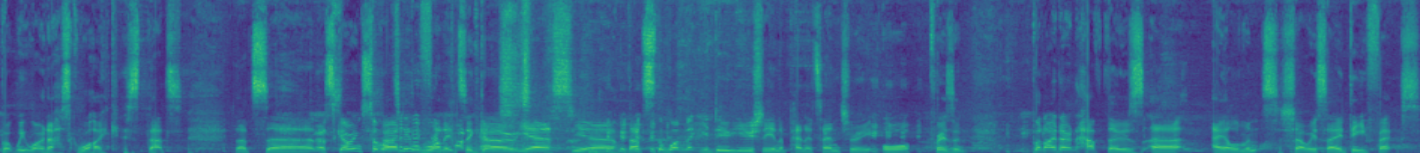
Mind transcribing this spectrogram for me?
but we won't ask why because that's that's uh, that's going somewhere That's a I didn't want it different to go. Yes, yeah, that's the one that you do usually in a penitentiary or prison. But I don't have those uh, ailments, shall we say, defects.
